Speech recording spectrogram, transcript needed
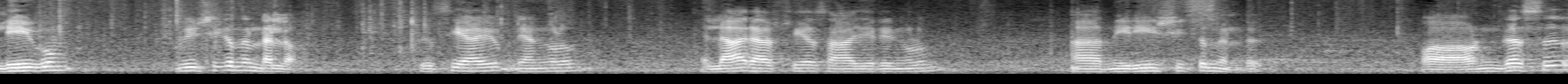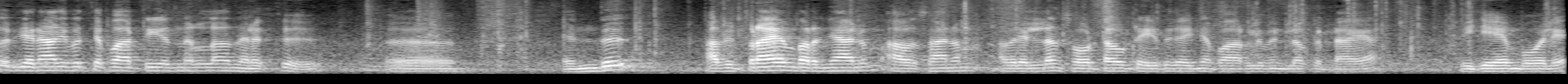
ലീഗും വീക്ഷിക്കുന്നുണ്ടല്ലോ തീർച്ചയായും ഞങ്ങളും എല്ലാ രാഷ്ട്രീയ സാഹചര്യങ്ങളും നിരീക്ഷിക്കുന്നുണ്ട്. കോൺഗ്രസ് ഒരു ജനാധിപത്യ പാർട്ടി എന്നുള്ള നിലയ്ക്ക് എന്ത് അഭിപ്രായം പറഞ്ഞാലും അവസാനം അവരെല്ലാം സോർട്ട് ഔട്ട് ചെയ്ത് കഴിഞ്ഞ പാർലമെന്റിലൊക്കെ ഉണ്ടായ വിജയം പോലെ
